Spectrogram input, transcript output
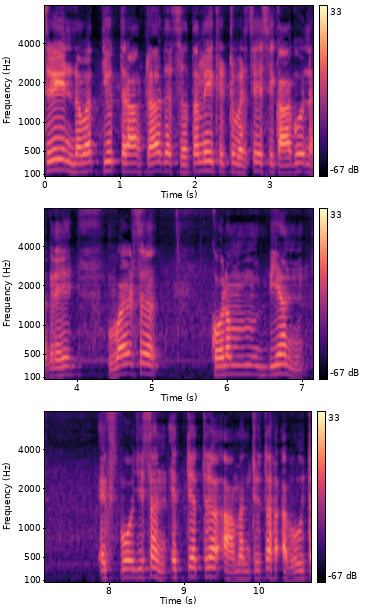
त्रिनवत्युत्तराष्टादशतमे ख्रीष्टवर्षे शिकागो नगरे वर्ल्ड्स कोलंबियन एक्सपोजिशन इत्यत्र आमंत्रितः अभूत।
